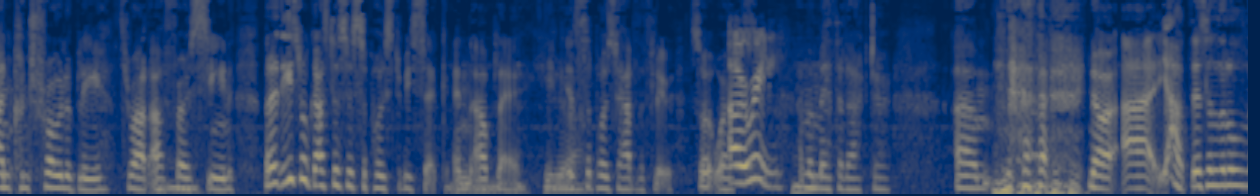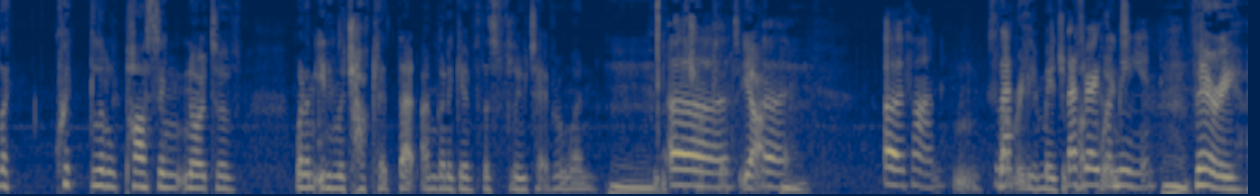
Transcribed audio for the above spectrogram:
Uncontrollably throughout our first scene, but at least Augustus is supposed to be sick in our play. He Yeah. is supposed to have the flu, so it works. oh really? I'm a method actor. Um, no, uh, yeah, there's a little, like, quick little passing note of when I'm eating the chocolate that I'm gonna give this flu to everyone. who hmm. eats the chocolate. Yeah. Uh, hmm. Oh fine. Hmm. So not that's really a major That's very point. convenient. Very,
